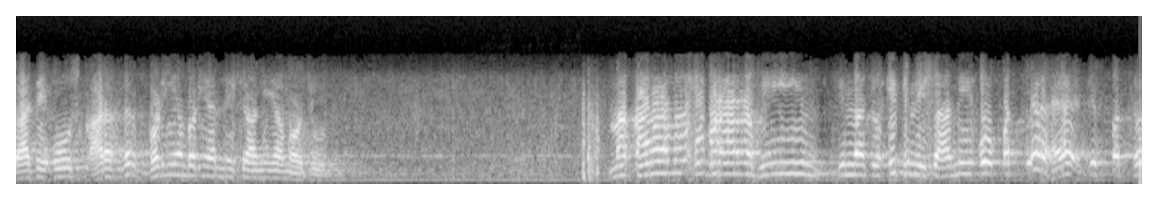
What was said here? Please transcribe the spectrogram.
سارے اس گھر اندر بڑی بڑی نشانیاں موجود ہیں۔ مقام ابراہیم جن جو ایک نشانی، وہ پتھر ہے، جس پتھر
